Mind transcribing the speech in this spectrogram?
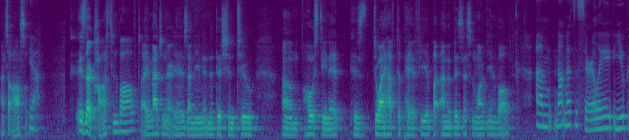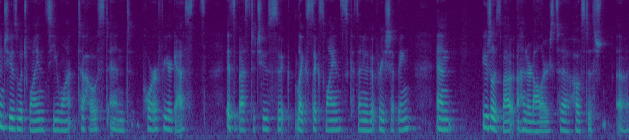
That's awesome. Yeah. Is there a cost involved? I imagine there is. I mean, in addition to um, hosting it, is do I have to pay a fee if I'm a business and want to be involved? Um, not necessarily. You can choose which wines you want to host and pour for your guests. It's best to choose six, like six wines because then you get free shipping, and usually it's about hundred dollars to host a, sh- a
